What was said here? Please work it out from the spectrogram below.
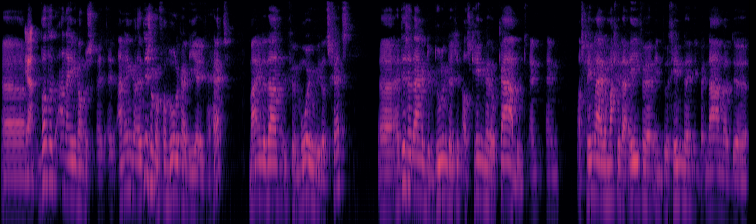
Ehm, ja. Wat het aan de ene kant, eh, eh, aan de ene kant, het is ook een verantwoordelijkheid die je even hebt. Maar inderdaad, ik vind het mooi hoe je dat schetst. Uh, het is uiteindelijk de bedoeling dat je het als kring met elkaar doet. En, en als kringleider mag je daar even in het begin, denk ik, met name de,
